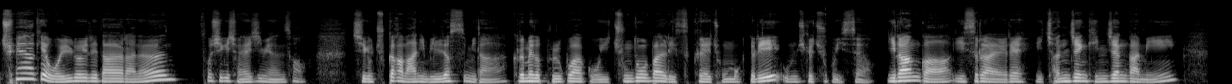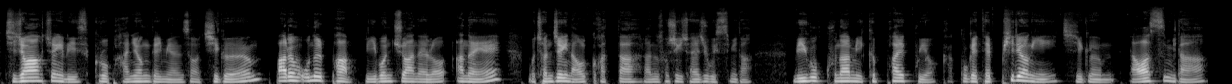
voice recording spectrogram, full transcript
최악의 월요일이다라는 소식이 전해지면서 지금 주가가 많이 밀렸습니다. 그럼에도 불구하고 이 중도발 리스크의 종목들이 움직여주고 있어요. 이란과 이스라엘의 이 전쟁 긴장감이 지정학적인 리스크로 반영되면서 지금 빠른 오늘 밤 이번 주 안에, 안에 뭐 전쟁이 나올 것 같다라는 소식이 전해지고 있습니다. 미국 군함이 급파했고요. 각국의 대피령이 지금 나왔습니다.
